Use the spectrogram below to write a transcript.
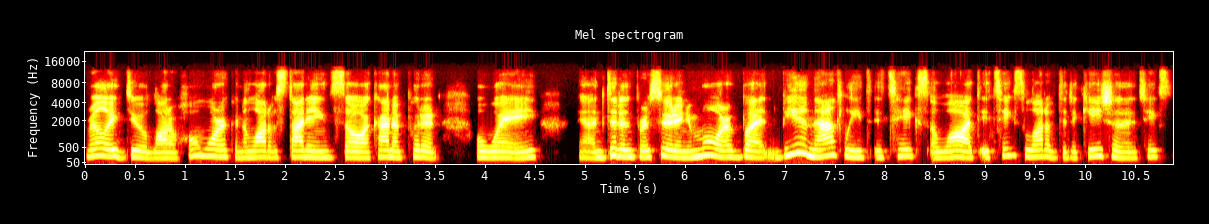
really do a lot of homework and a lot of studying so i kind of put it away and didn't pursue it anymore but being an athlete it takes a lot it takes a lot of dedication it takes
